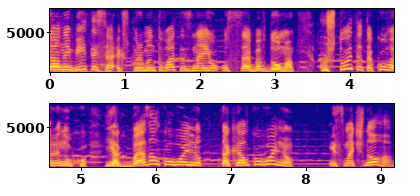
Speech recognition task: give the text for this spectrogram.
та не бійтеся експериментувати з нею у себе вдома. Куштуйте таку варенуху як безалкогольну, так і алкогольну. І смачного!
